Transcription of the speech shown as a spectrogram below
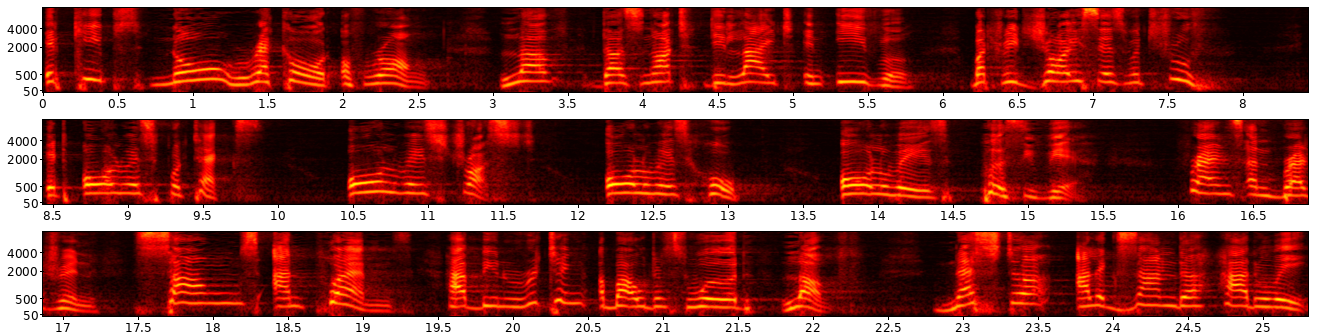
it keeps no record of wrong. Love does not delight in evil, but rejoices with truth. It always protects, always trusts always hope, always persevere. Friends and brethren, songs and poems have been written about this word love. Nestor Alexander Haddaway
